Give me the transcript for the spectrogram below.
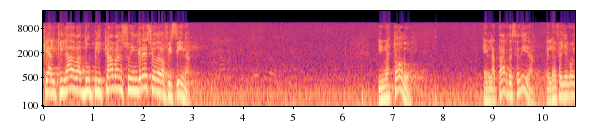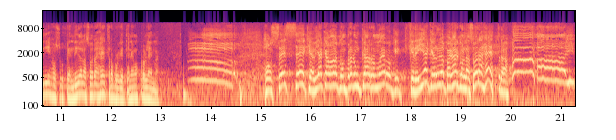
que alquilaba, duplicaban su ingreso de la oficina. Y no es todo. En la tarde ese día, el jefe llegó y dijo, suspendido las horas extras porque tenemos problemas. José C, que había acabado de comprar un carro nuevo, que creía que lo iba a pagar con las horas extras. ¡Ay,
